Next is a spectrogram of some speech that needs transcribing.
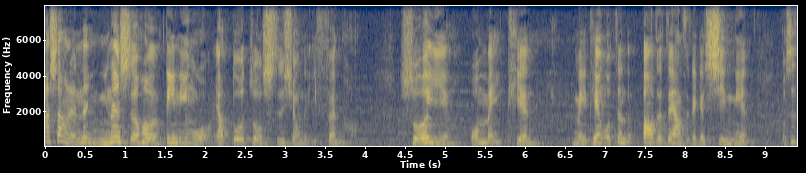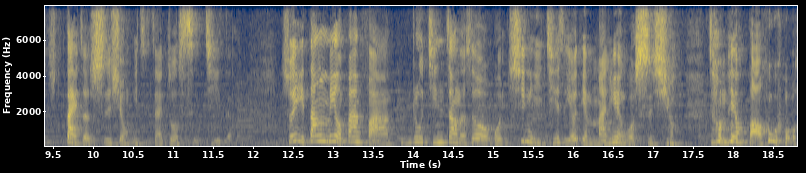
那上人，那你那时候叮咛我要多做师兄的一份哈，所以我每天每天我真的抱着这样子的一个信念，我是带着师兄一直在做死机的。所以当没有办法入金藏的时候，我心里其实有点埋怨我师兄。怎么没有保护我？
